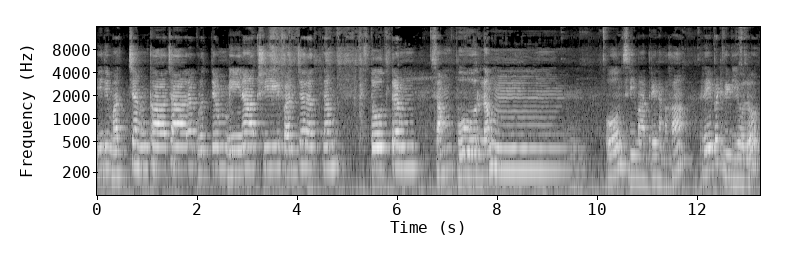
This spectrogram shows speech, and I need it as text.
ఇది మచ్చంకాచారకృత్యం మీనాక్షీ పంచరత్నం. స్తోత్రం సంపూర్ణం. ఓం శ్రీమాత్రే నమ. రేపటి వీడియోలో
